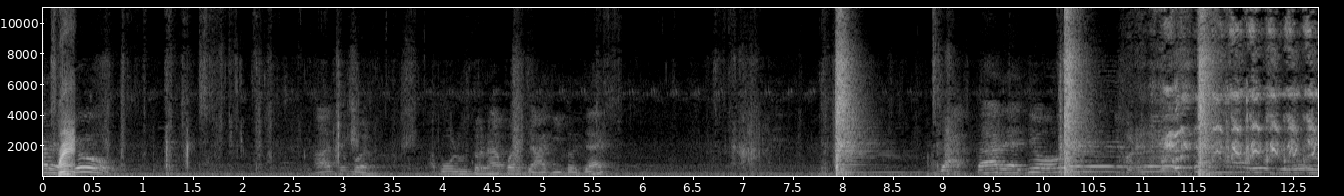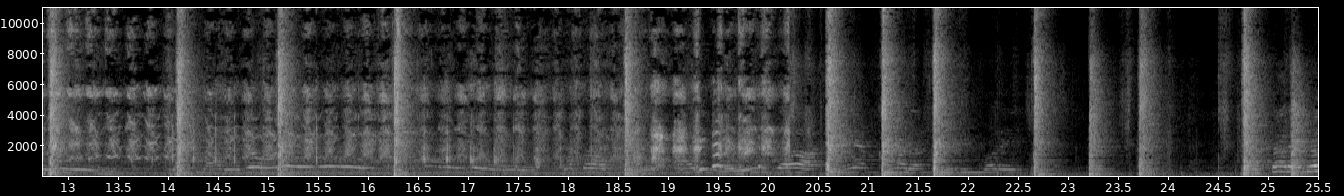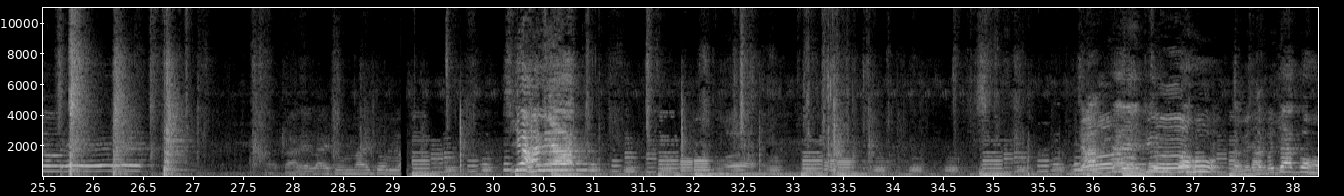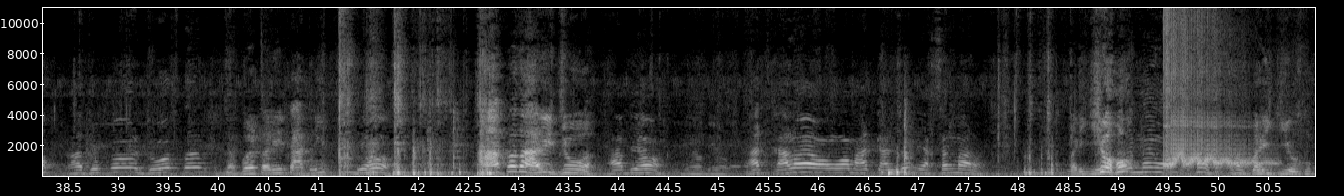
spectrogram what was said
રહેજો. હા તો બસ આ બોલું તો ના પણ જાગી તો જાય જાગતા રહેજો જાગતા રહેજો રે તારે લાઈટો લાઈટો ક્યાં હાલ્યા જાગતા રહેજો એમ તમે તમે જાગો હો. આ જોકો જો પર જબર તાપડી બેહો આપો તો હારી જુઓ હા બેહો હાથ કાલો આમ હાથ કાઢજો એક્શન મારો પડી ગયો પડી ગયો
